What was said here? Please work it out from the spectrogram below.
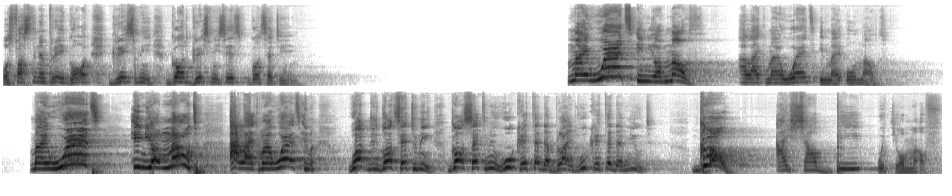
was fasting and praying, God, grace me. God, grace me. Says, God said to him, My words in your mouth are like my words in my own mouth. My words in your mouth are like my words in my... What did God say to me? God said to me, Who created the blind? Who created the mute? Go! I shall be with your mouth.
